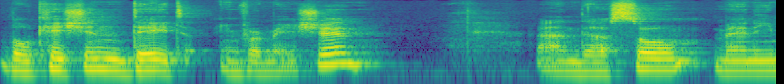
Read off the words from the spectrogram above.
location, date information, and there are so many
